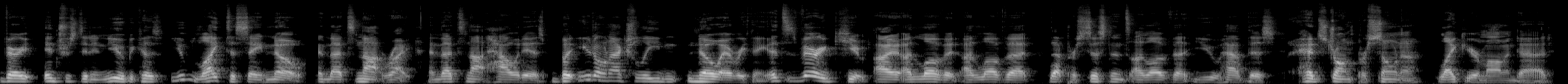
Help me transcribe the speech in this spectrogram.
very interested in you because you like to say no, and that's not right, and that's not how it is. But you don't actually know everything. It's very cute. I, I love it. I love that that persistence. I love that you have this headstrong persona like your mom and dad.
